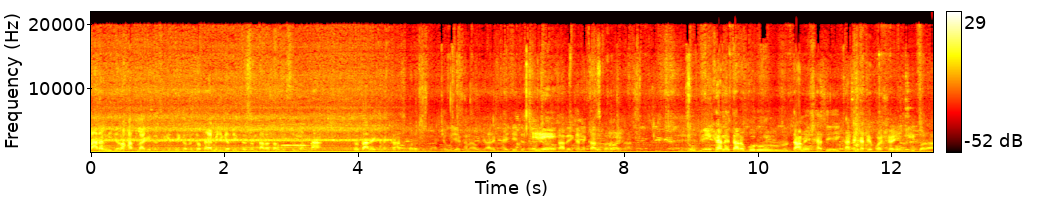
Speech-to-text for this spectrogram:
তারা নিজেরা হাত লাগিয়েছে কিন্তু এখানে যত আমেরিকা দেখতেছেন তারা তার মুসলমান না। তো তারা এখানে কাজ করার জন্য আছে। ওই এখানে আরেক ভাই যেতেছে তারা এখানে কাজ করার জন্য আছে। এখানে তারা গরুর দামের সাথে এই কাটাকাটি পয়সায় ই করা।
